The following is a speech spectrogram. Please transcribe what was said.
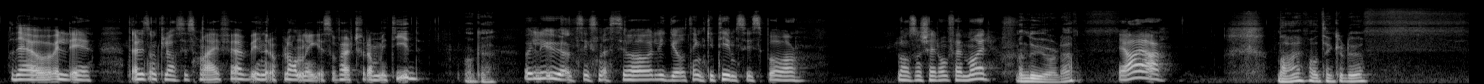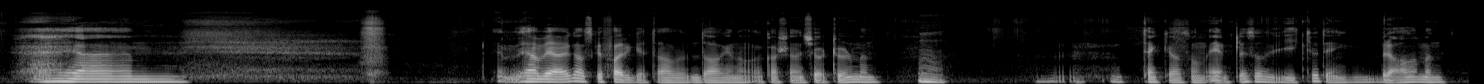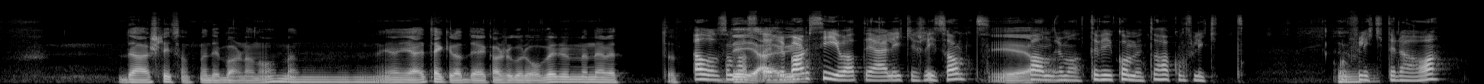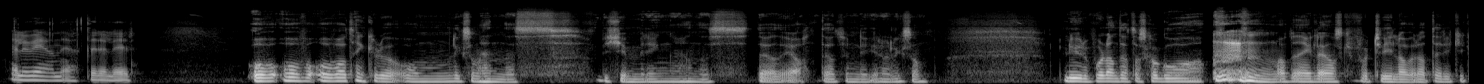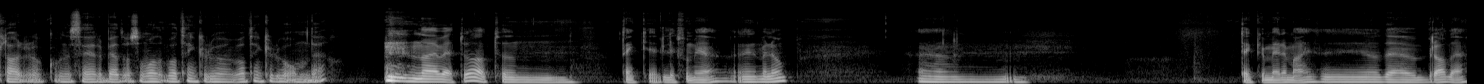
Og det er jo veldig Det er litt sånn klassisk meg, for jeg begynner å planlegge så fælt fram i tid. Ok. Veldig uhensiktsmessig å ligge og tenke timevis på hva, som skjer om fem år. Men du gjør det? Ja, ja. Nei, hva tenker du? Jeg, mm, ja, vi er jo ganske farget av dagen og kanskje den kjørturen, men Mm. tenker jeg sånn egentlig så gikk jo ting bra, da, men det er slitsomt med de barna nå. Men jeg, jeg tenker at det kanskje går over, men jeg vet at Alle som Det har større jo- barn, sier jo at det er like slitsomt. Ja. På andre måter. Vi kommer til å ha konflikt, konflikter da òg. Eller uenigheter, eller Og, og, og hva tenker du om liksom hennes bekymring og hennes det, ja, det at hun ligger og liksom lurer på hvordan dette skal gå. At hun egentlig er ganske fortvila over at dere ikke klarer å kommunisere bedre. og sånn. Hva, hva, tenker du, hva tenker du om det? Nei, jeg vet jo at hun tenker litt for mye innimellom. Um, tenker mer enn meg, og det er jo bra, det.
